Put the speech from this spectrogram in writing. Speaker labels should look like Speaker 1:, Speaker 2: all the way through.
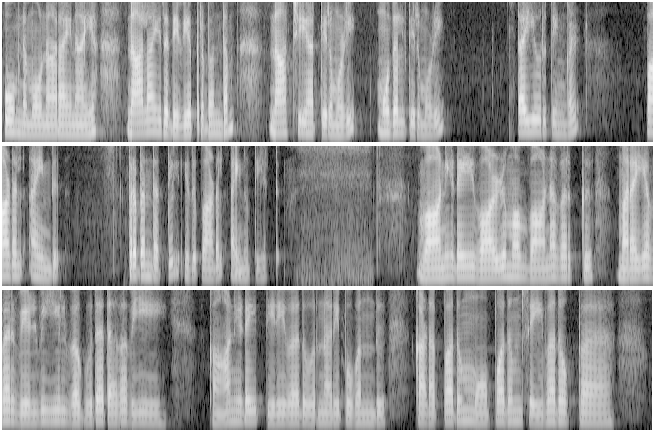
Speaker 1: ஓம் நமோ நாராயணாய. நாலாயிர திவ்ய பிரபந்தம். நாச்சியார் திருமொழி முதல் திருமொழி. தையூர் திங்கள் பாடல் ஐந்து. பிரபந்தத்தில் இது பாடல் ஐநூற்றி எட்டு. வானிடை வாழும் அவ்வானவர்க்கு மறையவர் வேள்வியில் வகுததவவே. கானிடை திரிவதோர் நரி புகுந்து கடப்பதும் மோப்பதும் செய்வதொப்ப.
